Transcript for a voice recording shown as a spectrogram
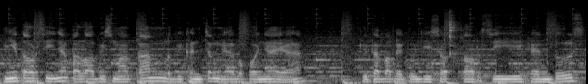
ini torsinya kalau habis makan lebih kenceng ya pokoknya ya. Kita pakai kunci torsi hand tools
